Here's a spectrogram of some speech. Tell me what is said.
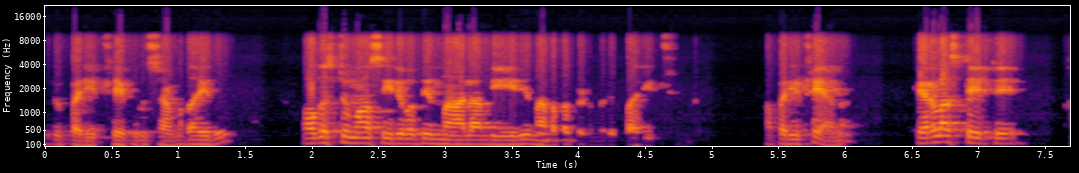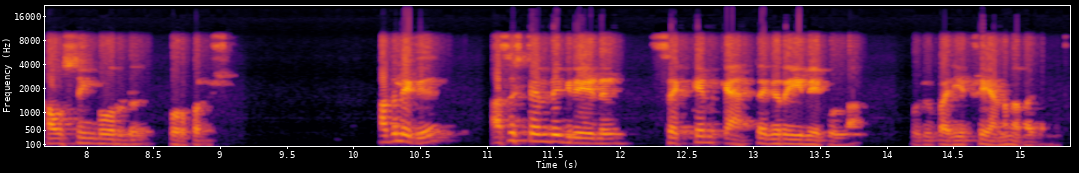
ഒരു പരീക്ഷയെക്കുറിച്ചാണ്. അതായത് ഓഗസ്റ്റ് മാസം ഇരുപത്തിനാലാം തീയതി നടത്തപ്പെടുന്ന ഒരു പരീക്ഷയുണ്ട്. ആ പരീക്ഷയാണ് Kerala state housing board corporation. അതിലേക്ക് അസിസ്റ്റന്റ് ഗ്രേഡ് സെക്കൻഡ് കാറ്റഗറിയിലേക്കുള്ള ഒരു പരീക്ഷയാണ് നടക്കുന്നത്.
